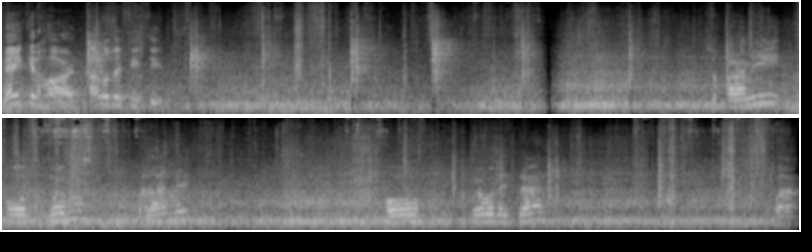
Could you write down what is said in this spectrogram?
make it hard. Hazlo difícil. So, para mí, o muevo para darle, o muevo de entrar, pa-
